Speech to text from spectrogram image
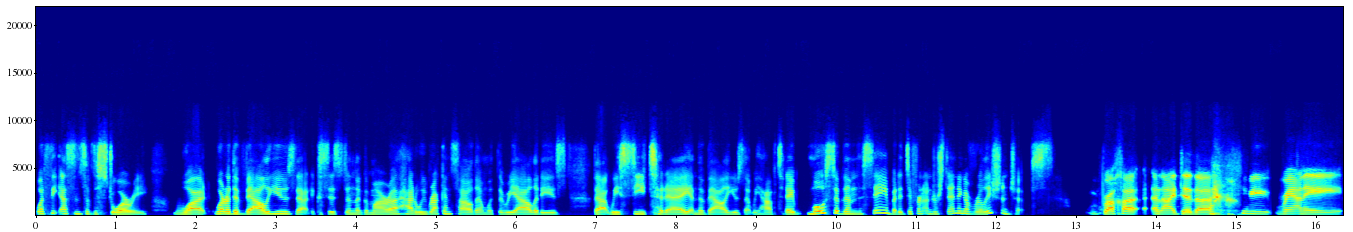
what's the essence of the story? What, what are the values that exist in the Gemara? How do we reconcile them with the realities that we see today and the values that we have today? Most of them the same, but a different understanding of relationships. Bracha and I did a, we ran a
